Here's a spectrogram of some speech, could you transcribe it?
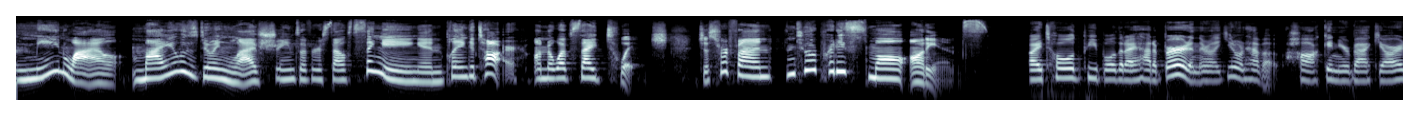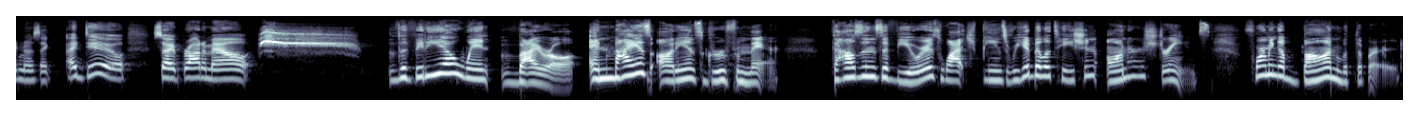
Meanwhile, Maya was doing live streams of herself singing and playing guitar on the website Twitch, just for fun and to a pretty small audience. I told people that I had a bird, and they're like, You don't have a hawk in your backyard. And I was like, I do. So I brought him out. The video went viral, and Maya's audience grew from there. Thousands of viewers watched Bean's rehabilitation on her streams, forming a bond with the bird.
